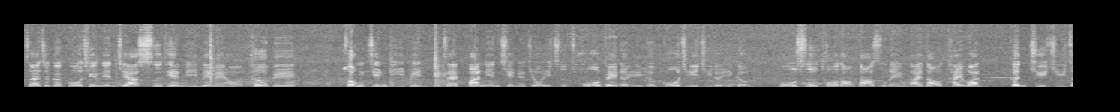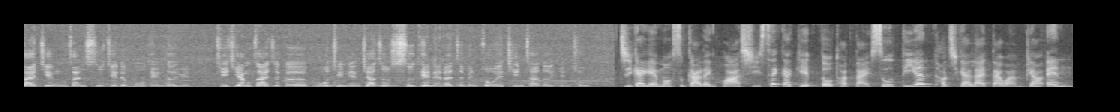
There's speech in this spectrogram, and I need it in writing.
在这个国庆年假四天里面呢，哈，特别重金礼聘，也在半年前呢就一直筹备的一个国际级的一个模式脱逃大师呢，来到台湾，更聚集在剑湖山世界的摩天乐园，即将在这个国庆年假这四天呢，来这边作为精彩的演出。这届的魔术嘉年华是世界级多托大师迪恩头一届来台湾表演，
